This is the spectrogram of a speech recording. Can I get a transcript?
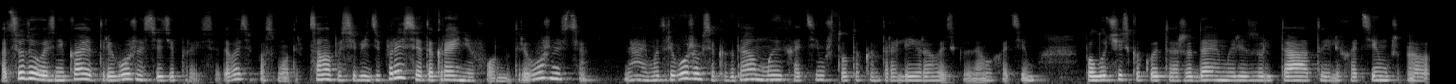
Отсюда возникает тревожность и депрессия. Давайте посмотрим. Сама по себе депрессия – это крайняя форма тревожности. Да, и мы тревожимся, когда мы хотим что-то контролировать, когда мы хотим получить какой-то ожидаемый результат или хотим, э,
